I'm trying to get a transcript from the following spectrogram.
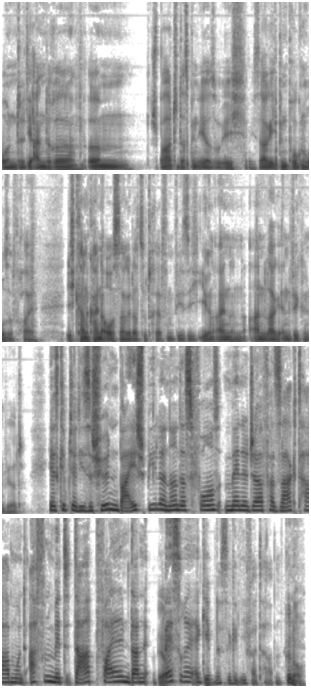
Und die andere ähm, Sparte, das bin eher so ich. Ich sage, ich bin prognosefrei. Ich kann keine Aussage dazu treffen, wie sich irgendeine Anlage entwickeln wird. Ja, es gibt ja diese schönen Beispiele, ne, dass Fondsmanager versagt haben und Affen mit Dartpfeilen dann ja. bessere Ergebnisse geliefert haben. Genau.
